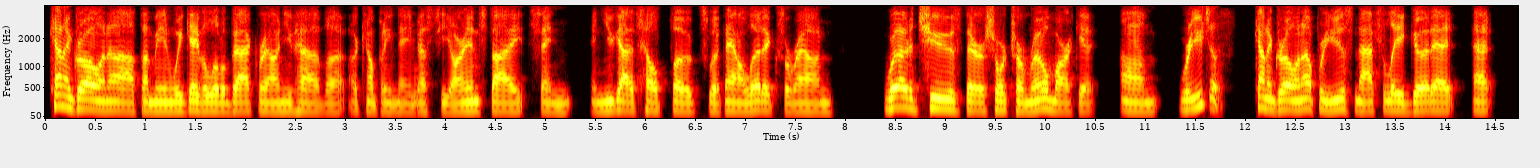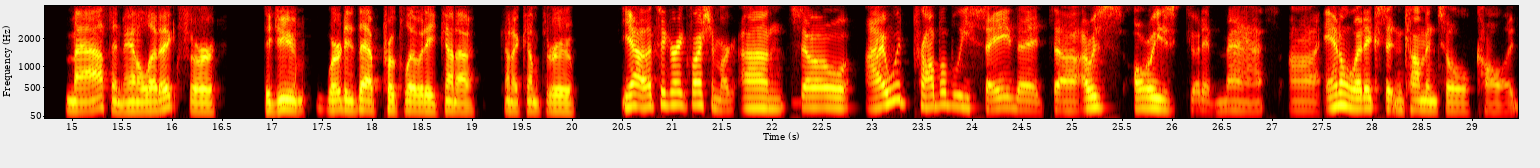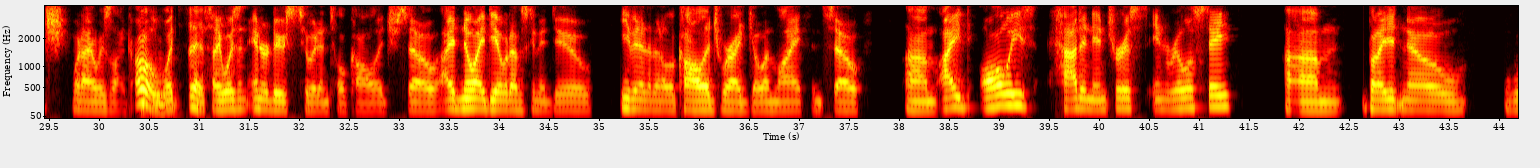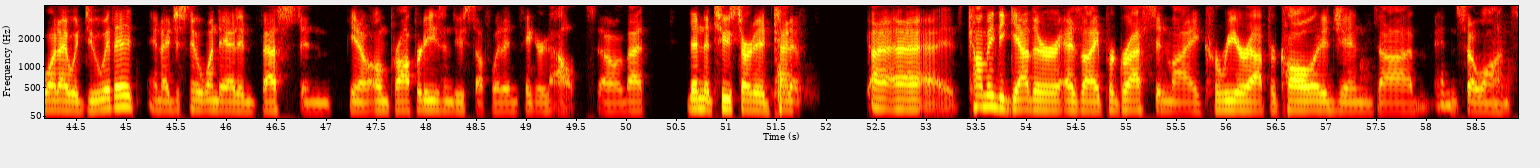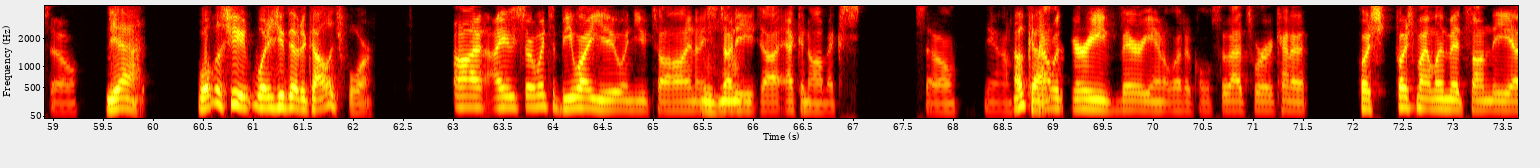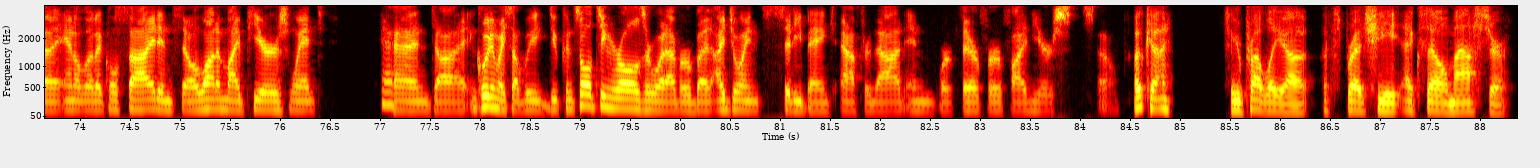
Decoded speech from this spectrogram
kind of growing up? I mean, we gave a little background. You have a, a company named STR Insights, and and you guys help folks with analytics around where to choose their short term rental market. Um, were you just kind of growing up? Were you just naturally good at at math and analytics, or did you? Where did that proclivity kind of kind of come through? Yeah, that's a great question, Mark. Um, so I would probably say that uh, I was always good at math. Uh, analytics didn't come until college when I was like, oh, Mhm. what's this? I wasn't introduced to it until college. So I had no idea what I was going to do, even in the middle of college, where I'd go in life. And so um, I'd always had an interest in real estate, um, but I didn't know what I would do with it. And I just knew one day I'd invest and, you know, own properties and do stuff with it and figure it out. So that then the two started kind of uh, coming together as I progressed in my career after college and uh, and so on. So Yeah. What was you? What did you go to college for? uh, I so I went to BYU in Utah and I Mhm. studied uh, economics. So yeah, Okay. that was very very analytical. So that's where it kind of pushed pushed my limits on the uh, analytical side. And so a lot of my peers went and uh, including myself, we do consulting roles or whatever. But I joined Citibank after that and worked there for five years. So Okay. So you're probably a, a spreadsheet Excel master.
